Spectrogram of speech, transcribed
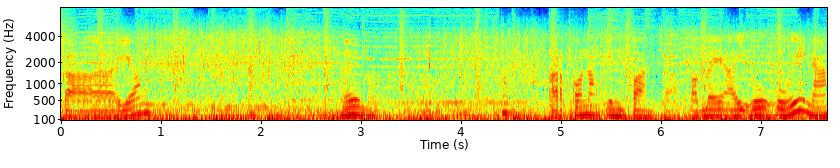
Sayang. Ayun o arko ng infanta. Kami ay uuwi na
